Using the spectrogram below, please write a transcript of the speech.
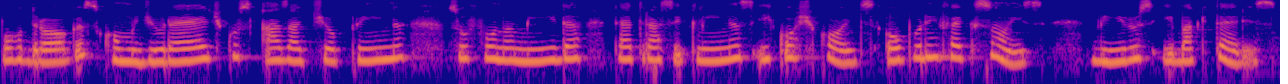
por drogas como diuréticos, azatioprina, sulfonamida, tetraciclinas e corticoides, ou por infecções vírus e bactérias.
